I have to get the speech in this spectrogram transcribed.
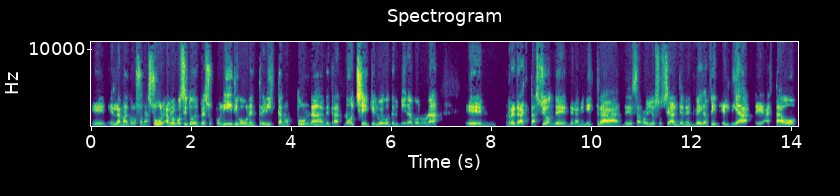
eh, en la macrozona sur, a propósito de presos políticos, una entrevista nocturna de trasnoche que luego termina con una retractación de, la ministra de Desarrollo Social, Janet Vega. En fin, el día eh, ha estado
